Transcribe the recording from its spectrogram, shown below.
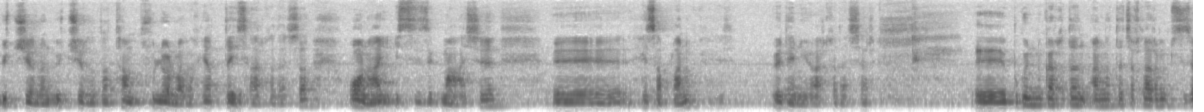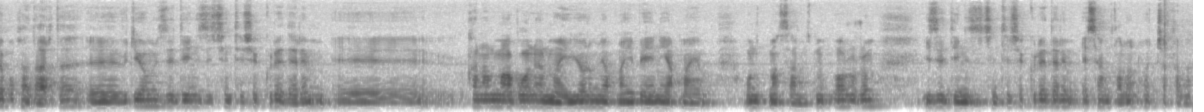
3 yılın 3 yılı da tam full olarak yattıysa arkadaşlar 10 ay işsizlik maaşı e, hesaplanıp ödeniyor arkadaşlar. Ee, Bugünlük arkadan anlatacaklarım size bu kadardı. Ee, videomu izlediğiniz için teşekkür ederim. Ee, kanalıma abone olmayı, yorum yapmayı, beğeni yapmayı unutmazsanız mutlu olurum. İzlediğiniz için teşekkür ederim. Esen kalın, hoşça kalın.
